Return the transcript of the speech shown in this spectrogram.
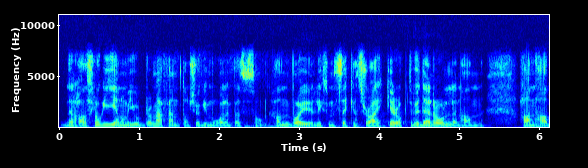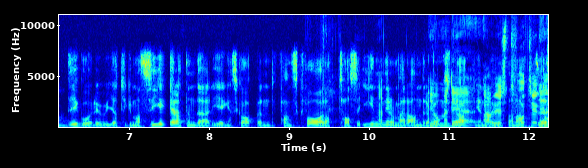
när han slog igenom och gjorde de här 15-20 målen per säsong, han var ju liksom en second striker och det var den rollen han, han hade igår. Jag tycker man ser att den där egenskapen fanns kvar, att ta sig in i de här andra Jo, men det- Ja, utan att, eh,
